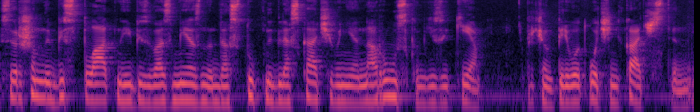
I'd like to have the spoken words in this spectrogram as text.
совершенно бесплатно и безвозмездно доступны для скачивания на русском языке – причем перевод очень качественный.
